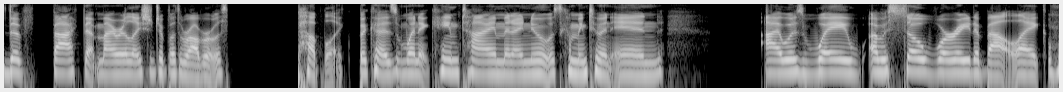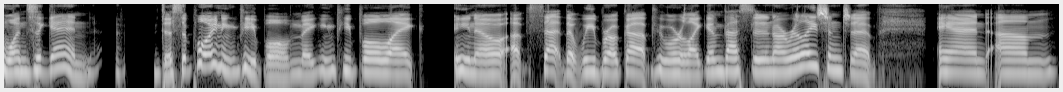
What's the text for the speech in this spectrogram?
the fact that my relationship with Robert was public because when it came time and I knew it was coming to an end, I was way, I was so worried about like, once again, disappointing people, making people like, you know, upset that we broke up who were like invested in our relationship. And um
